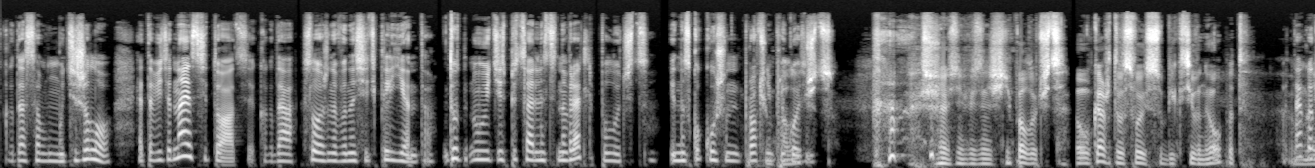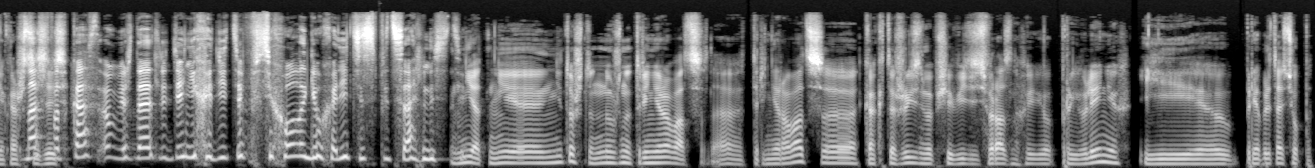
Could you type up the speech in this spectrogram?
когда самому тяжело. Это ведь одна из ситуаций, когда сложно выносить клиента. Тут, ну, эти специальности навряд ли получится. И насколько уж он проф не пригоден. Получится. Значит, не получится. У каждого свой субъективный опыт. Так Мне вот кажется, наш здесь... подкаст убеждает людей не ходите в психологи, уходите из специальности. Нет, не, не то, что нужно тренироваться, да, тренироваться, как-то жизнь вообще видеть в разных ее проявлениях и приобретать опыт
